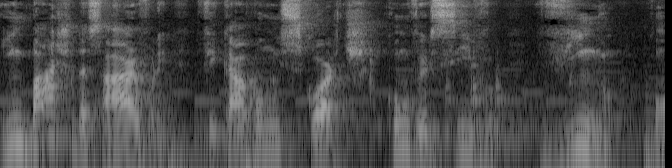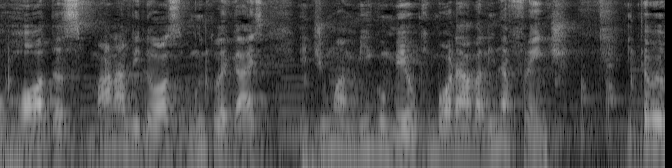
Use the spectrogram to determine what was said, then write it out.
E embaixo dessa árvore ficava um escorte conversivo, vinho, com rodas maravilhosas, muito legais, e de um amigo meu que morava ali na frente. Então eu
